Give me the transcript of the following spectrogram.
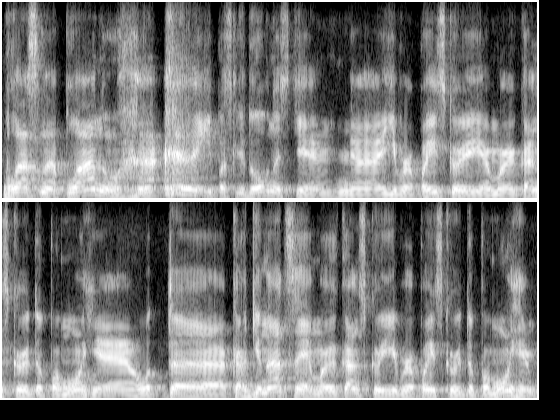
власне плану і послідовності е, європейської і американської допомоги. От е, координація американської і європейської допомоги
